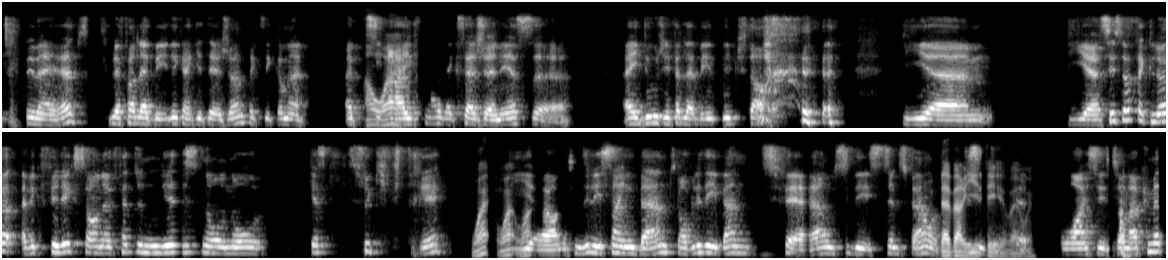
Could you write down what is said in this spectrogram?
trippé bien raide, parce qu'il voulait faire de la BD quand il était jeune. Fait que c'est comme un, petit ah avec sa jeunesse. Hey, d'où j'ai fait de la BD plus tard. puis, euh, puis euh, c'est ça. Fait que là, avec Félix, on a fait une liste, nos, nos qu'est-ce qui, ceux qui fitteraient. Ouais, ouais, ouais. Euh, on a choisi les cinq bandes, parce qu'on voulait des bandes différents, aussi des styles différents. La variété, oui, oui. Ouais, c'est ça. On a pu mettre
